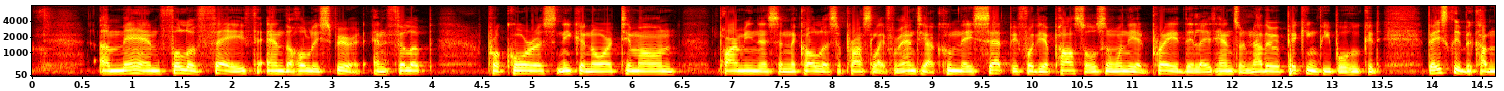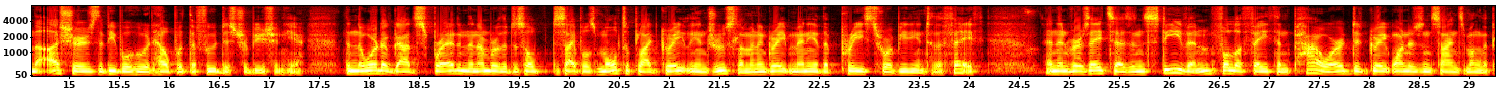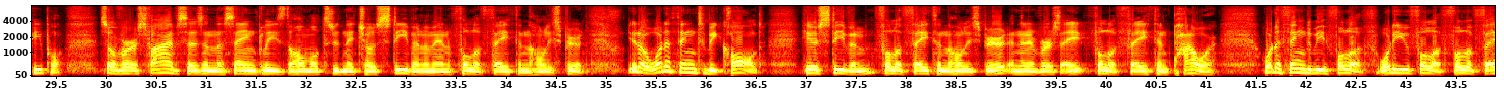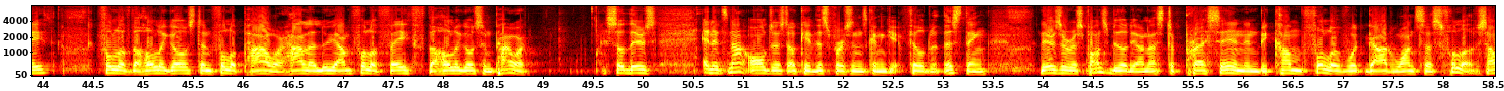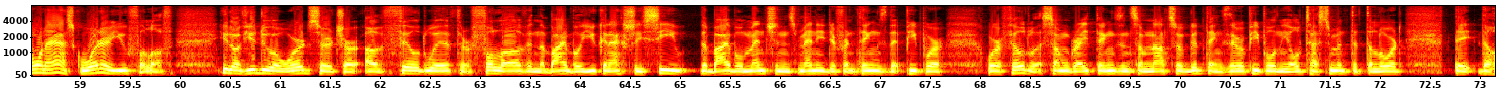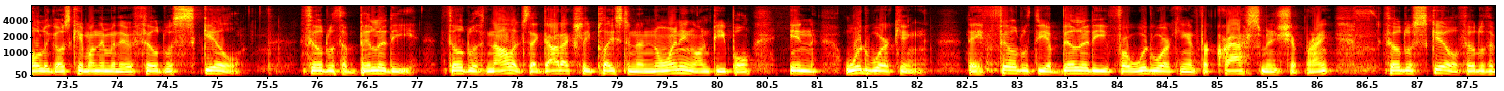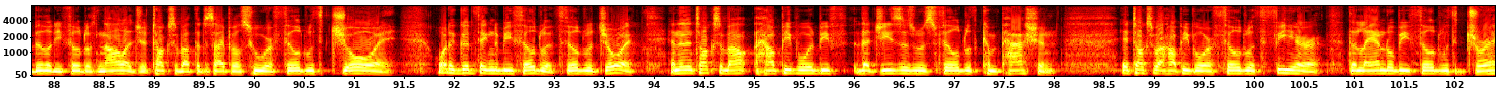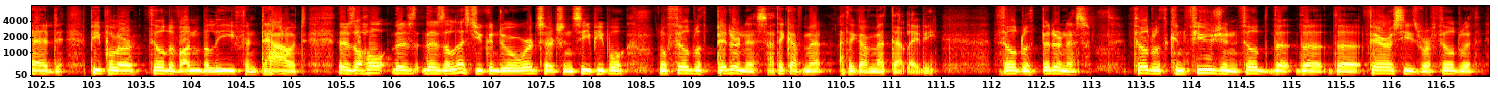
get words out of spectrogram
a man full of faith and the Holy Spirit, and Philip, Prochorus, Nicanor, Timon." Parmenas and Nicholas, a proselyte from Antioch, whom they set before the apostles, and when they had prayed, they laid hands on them. Now they were picking people who could basically become the ushers, the people who would help with the food distribution here. Then the word of God spread, and the number of the disciples multiplied greatly in Jerusalem, and a great many of the priests were obedient to the faith. And then verse 8 says, And Stephen, full of faith and power, did great wonders and signs among the people. So verse 5 says, And the saying pleased the whole multitude, and they chose Stephen, a man full of faith in the Holy Spirit. You know, what a thing to be called. Here's Stephen, full of faith in the Holy Spirit. And then in verse 8, full of faith and power. What a thing to be full of. What are you full of? Full of faith, full of the Holy Ghost, and full of power. Hallelujah. I'm full of faith, the Holy Ghost, and power. So there's, and it's not all just, okay, this person's going to get filled with this thing. There's a responsibility on us to press in and become full of what God wants us full of. So I want to ask, what are you full of? You know, if you do a word search or of filled with or full of in the Bible, you can actually see the Bible mentions many different things that people were, were filled with, some great things and some not so good things. There were people in the Old Testament that the Lord, they, the Holy Ghost came on them and they were filled with skill, filled with ability, filled with knowledge that God actually placed an anointing on people in woodworking. They filled with the ability for woodworking and for craftsmanship, right? Filled with skill, filled with ability, filled with knowledge. It talks about the disciples who were filled with joy. What a good thing to be filled with, filled with joy. And then it talks about how people would be, that Jesus was filled with compassion it talks about how people are filled with fear. The land will be filled with dread. People are filled of unbelief and doubt. There's a whole there's there's a list. You can do a word search and see people are filled with bitterness. I think I've met I think I've met that lady. filled with bitterness, filled with confusion, filled the the the Pharisees were filled with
